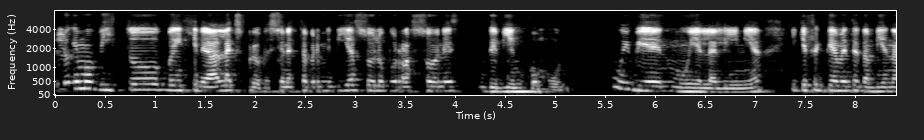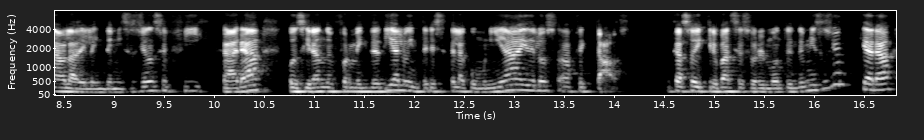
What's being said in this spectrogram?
lo que hemos visto, en general la expropiación está permitida solo por razones de bien común. Muy bien, muy en la línea, y que efectivamente también habla de la indemnización se fijará considerando en forma equitativa los intereses de la comunidad y de los afectados. En caso de discrepancia sobre el monto de indemnización, quedará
